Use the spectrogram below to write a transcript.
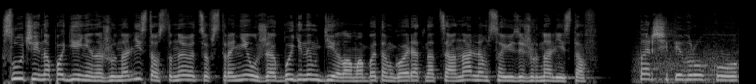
Случаи нападения на журналистов становятся в стране уже обыденным делом. Об этом говорят в Национальном союзе журналистов. Перші півроку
